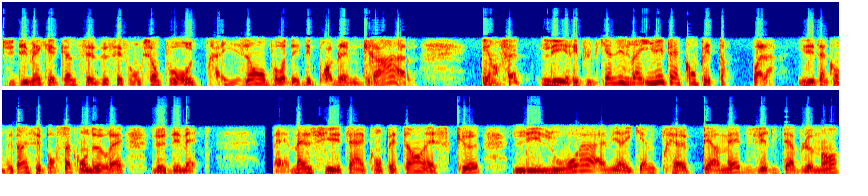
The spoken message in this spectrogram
tu démets quelqu'un de de ses fonctions pour haute trahison, pour des, des, problèmes graves. Et en fait, les républicains disent, ben, il est incompétent. Voilà, il est incompétent et c'est pour ça qu'on devrait le démettre. Ben, même s'il était incompétent, est-ce que les lois américaines permettent véritablement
